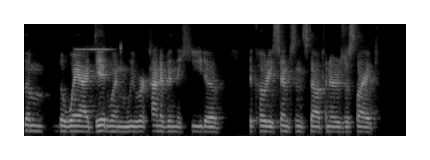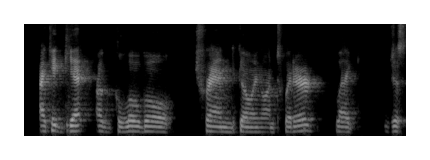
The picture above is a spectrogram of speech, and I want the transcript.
the the way I did when we were kind of in the heat of the Cody Simpson stuff and it was just like I could get a global trend going on Twitter like just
